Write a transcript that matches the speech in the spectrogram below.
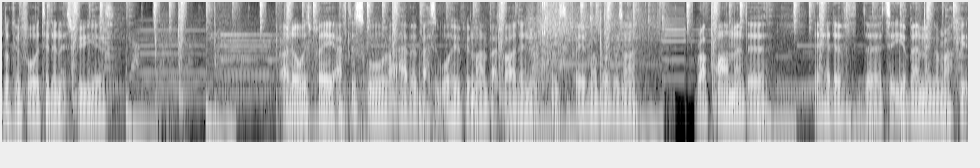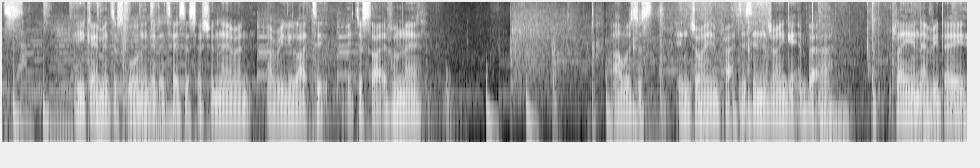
Looking forward to the next few years. I'd always play after school. Like I have a basketball hoop in my back garden that I used to play with my brothers on. Rob Palmer, the, the head of the City of Birmingham Rockets, he came into school and did a taster session there and I really liked it. It just started from there. I was just enjoying practicing, enjoying getting better, playing every day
